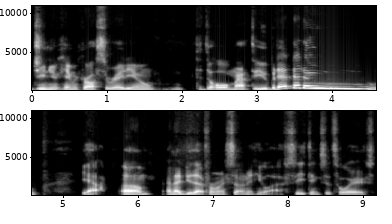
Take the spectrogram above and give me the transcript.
junior came across the radio, did the whole Matt DiBenedetto. Yeah. Um, and I do that for my son, and he laughs. He thinks it's hilarious.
